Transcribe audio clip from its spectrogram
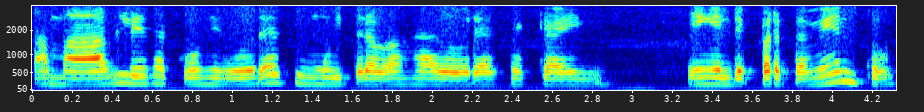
amables, acogedoras y muy trabajadoras acá en, el departamento.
